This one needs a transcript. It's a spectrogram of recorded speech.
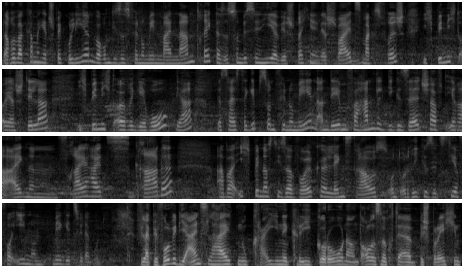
Darüber kann man jetzt spekulieren, warum dieses Phänomen meinen Namen trägt. Das ist so ein bisschen hier, wir sprechen in der Schweiz, Max Frisch, ich bin nicht euer Stiller, ich bin nicht eure Gero, ja. Das heißt, da gibt es so ein Phänomen, an dem verhandelt die Gesellschaft ihre eigenen Freiheits gerade. Aber ich bin aus dieser Wolke längst raus und Ulrike sitzt hier vor Ihnen und mir geht es wieder gut. Vielleicht bevor wir die Einzelheiten, Ukraine, Krieg, Corona und alles noch äh, besprechen,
